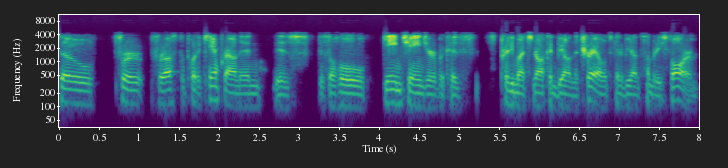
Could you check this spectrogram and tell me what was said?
So for for us to put a campground in is is a whole game changer because it's pretty much not going to be on the trail. It's going to be on somebody's farm.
